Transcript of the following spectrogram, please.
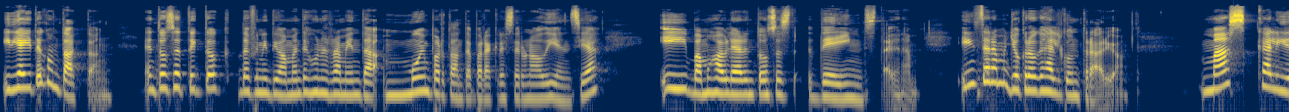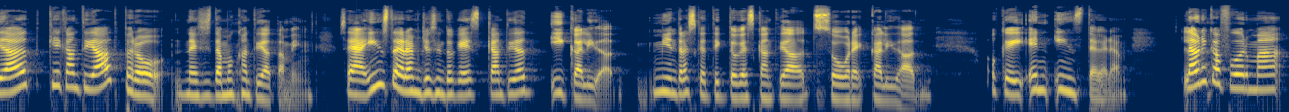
y de ahí te contactan. Entonces TikTok definitivamente es una herramienta muy importante para crecer una audiencia. Y vamos a hablar entonces de Instagram. Instagram yo creo que es al contrario. Más calidad que cantidad, pero necesitamos cantidad también. O sea, Instagram yo siento que es cantidad y calidad, mientras que TikTok es cantidad sobre calidad. Ok, en Instagram. La única forma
